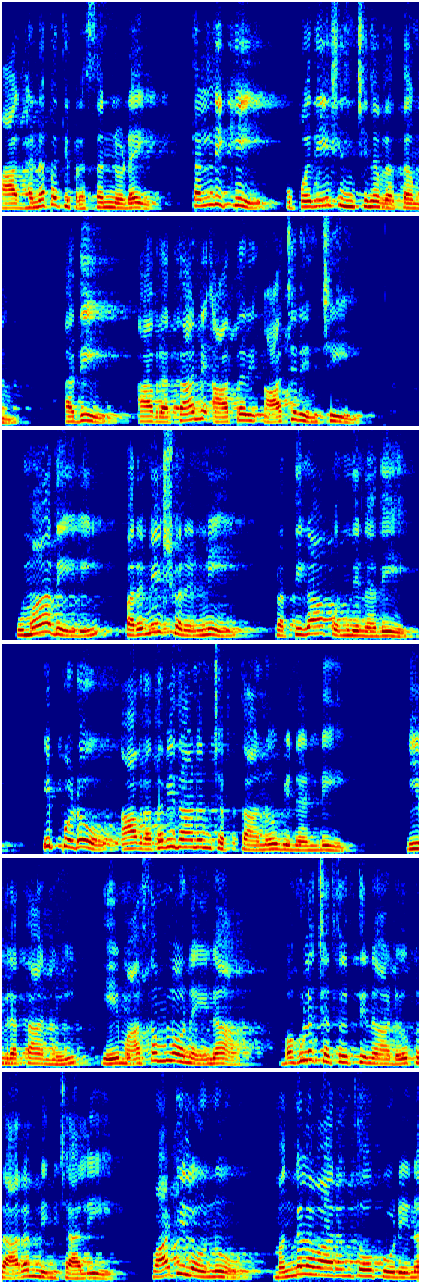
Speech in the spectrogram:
ఆ గణపతి ప్రసన్నుడై తల్లికి ఉపదేశించిన వ్రతం. అది ఆ వ్రతాన్ని ఆచరి ఆచరించి ఉమాదేవి పరమేశ్వరుణ్ణి ప్రతిగా పొందినది. ఇప్పుడు ఆ వ్రత విధానం చెప్తాను వినండి. ఈ వ్రతాన్ని ఏ మాసంలోనైనా బహుళ చతుర్థి నాడు ప్రారంభించాలి. వాటిలోనూ మంగళవారంతో కూడిన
